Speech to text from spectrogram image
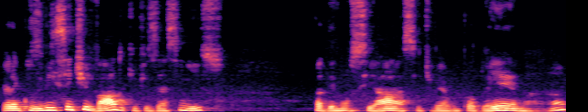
Era inclusive incentivado que fizessem isso, para denunciar se tiver algum problema. Né?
